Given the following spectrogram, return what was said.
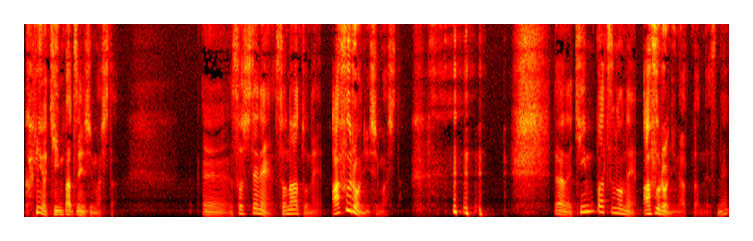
髪を金髪にしました、えー、そしてねその後ねアフロにしました。だからね金髪のねアフロになったんですね。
